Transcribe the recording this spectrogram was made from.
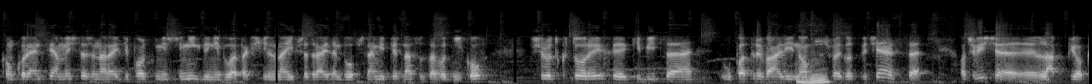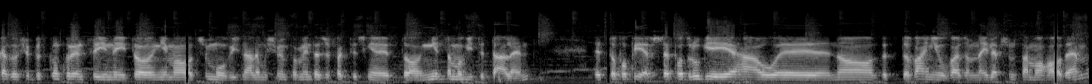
konkurencja myślę, że na rajdzie polskim jeszcze nigdy nie była tak silna i przed rajdem było przynajmniej 15 zawodników, wśród których y, kibice upatrywali no, przyszłego zwycięzcę. Oczywiście Lappi okazał się bezkonkurencyjny i to nie ma o czym mówić, no ale musimy pamiętać, że faktycznie jest to niesamowity talent. Y, To po pierwsze. Po drugie jechał y, no, zdecydowanie uważam najlepszym samochodem.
